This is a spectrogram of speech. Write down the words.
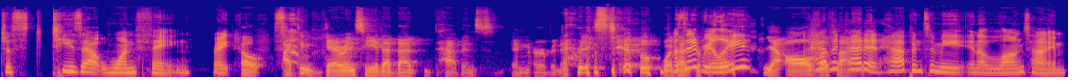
just tease out one thing right? Oh, so, I can guarantee that that happens in urban areas too. 100%. Does it really? Yeah, all I haven't time. had it happen to me in a long time.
